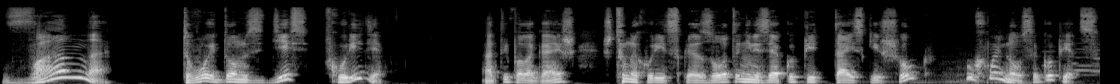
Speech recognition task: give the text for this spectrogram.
«Ванна? Твой дом здесь, в Хуриде?» «А ты полагаешь, что на хуридское золото нельзя купить тайский шелк?» – ухмыльнулся купец.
